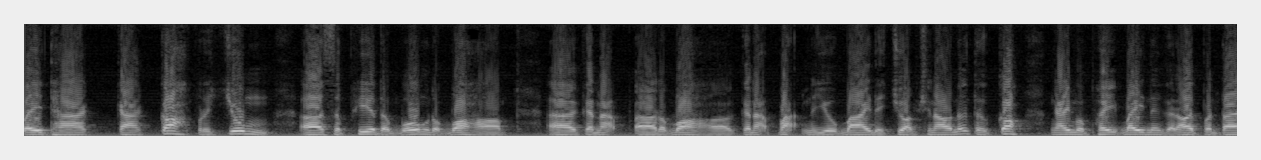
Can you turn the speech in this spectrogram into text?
បីថាការកោះប្រជុំសភាដំបងរបស់គណៈរបស់គណៈបកនយោបាយដែលជាប់ឆ្នោតនឹងទៅកោះថ្ងៃ23នឹងក៏ដោយប៉ុន្តែ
